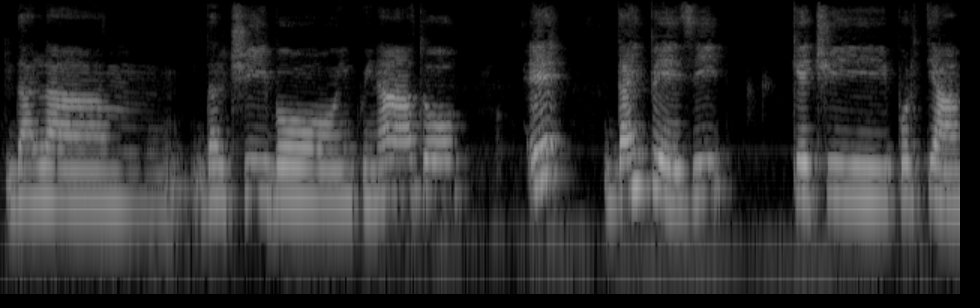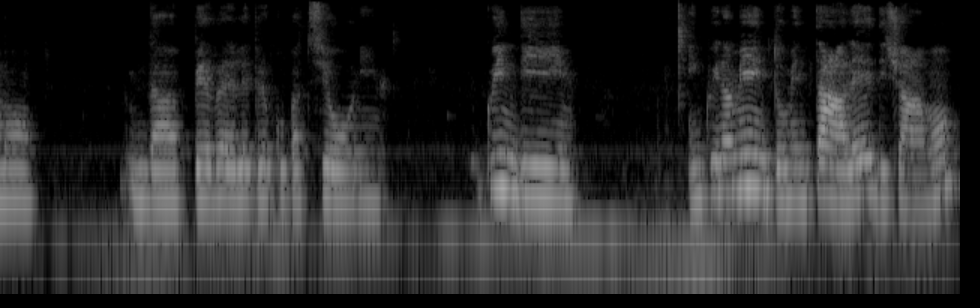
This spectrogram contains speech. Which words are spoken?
dalla, dal cibo inquinato e dai pesi che ci portiamo da, per le preoccupazioni. Quindi inquinamento mentale, diciamo,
